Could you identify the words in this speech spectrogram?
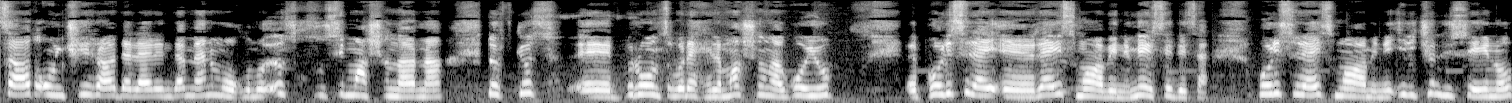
saat 12 radələrində mənim oğlumu öz xüsusi maşınlarına, dördgöz e, bronzlu rəhli maşınına qoyub e, polis rəy, e, rəis müavini Mercedes-ə, polis rəis müavini İlkin Hüseynov,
